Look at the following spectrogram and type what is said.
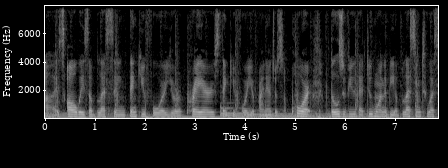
Uh, it's always a blessing. Thank you for your prayers. Thank you for your financial support. For those of you that do want to be a blessing to us,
